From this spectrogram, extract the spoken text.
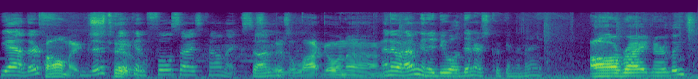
yeah they're Comics, they're too. thick and full size comics. So, So I'm there's a lot going on. I know what I'm gonna do while dinner's cooking tonight. All right, nerdlings.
